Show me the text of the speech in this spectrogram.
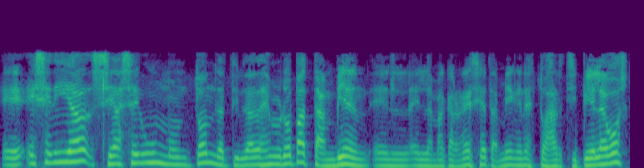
eh, ese día se hacen un montón de actividades en Europa, también en, en la Macaronesia, también en estos archipiélagos.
